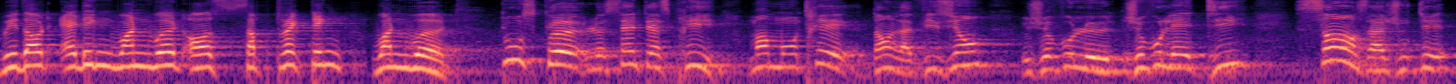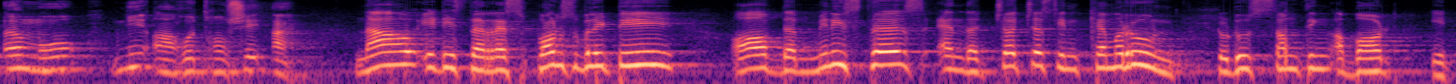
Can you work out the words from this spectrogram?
without adding one word or subtracting one word. Tout ce que le Saint-Esprit m'a montré dans la vision, je vous, le, je vous l'ai dit sans ajouter un mot ni en retrancher un. Now it is the responsibility of the ministers and the churches in Cameroon to do something about it.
